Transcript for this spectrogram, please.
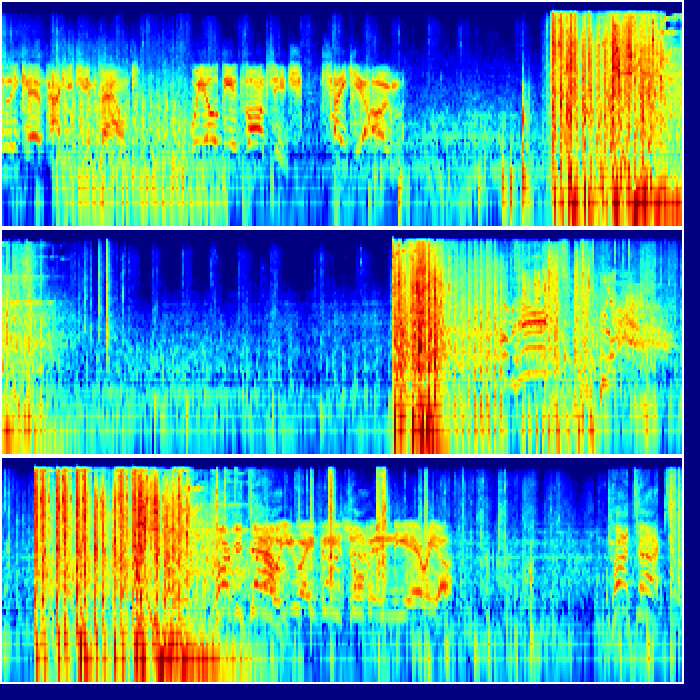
Friendly care package inbound. We hold the advantage. Take it home. I'm hit! Target down! Our UAV is orbiting the area. Contact!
